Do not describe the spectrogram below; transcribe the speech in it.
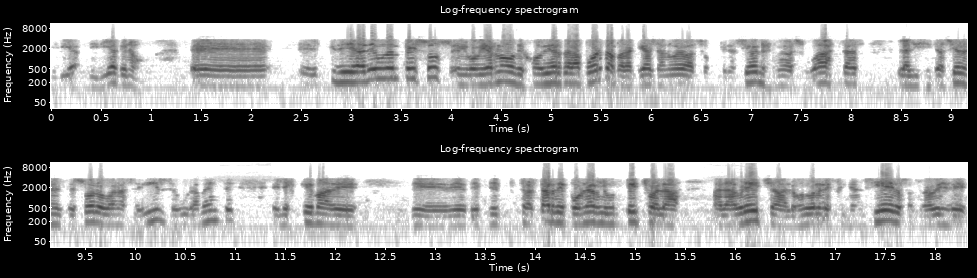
Diría, diría, que no. de la deuda en pesos, el gobierno dejó abierta la puerta para que haya nuevas operaciones, nuevas subastas, las licitaciones del Tesoro van a seguir seguramente, el esquema de, tratar de ponerle un techo a la, a la brecha, a los dólares financieros, a través de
